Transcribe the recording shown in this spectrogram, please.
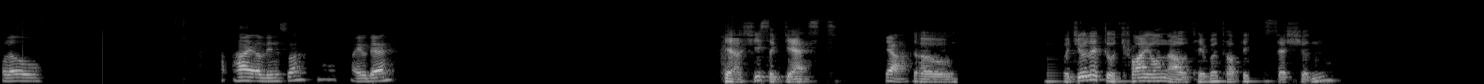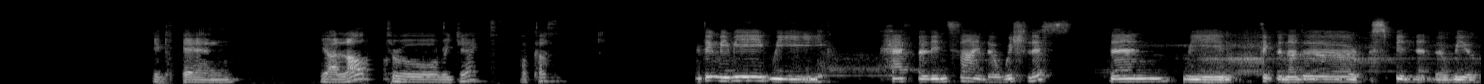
Hello. Hi, Alinsa. Are you there? Yeah, she's a guest. Yeah. So would you like to try on our table topic session? You can, you're allowed to reject, of course. I think maybe we have Alinsa in the wish list, then we take another spin at the wheel.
